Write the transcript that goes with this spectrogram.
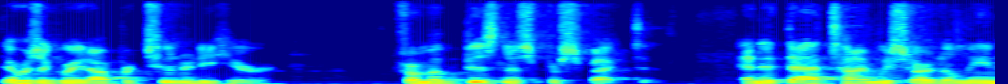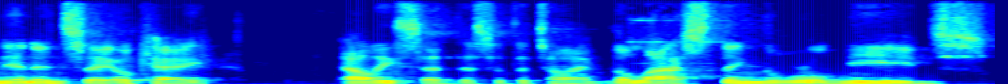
there was a great opportunity here from a business perspective. And at that time, we started to lean in and say, okay, Ali said this at the time the last thing the world needs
